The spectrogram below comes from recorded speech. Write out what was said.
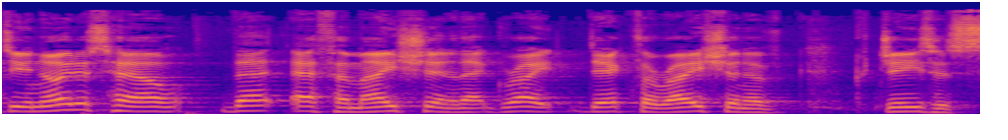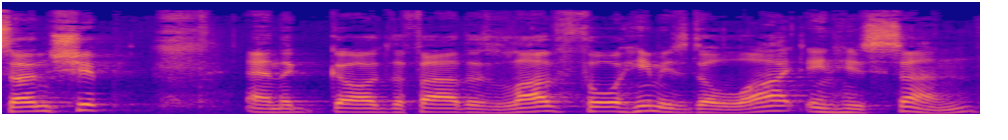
do you notice how that affirmation that great declaration of Jesus' sonship and the God the Father's love for him, his delight in his Son,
